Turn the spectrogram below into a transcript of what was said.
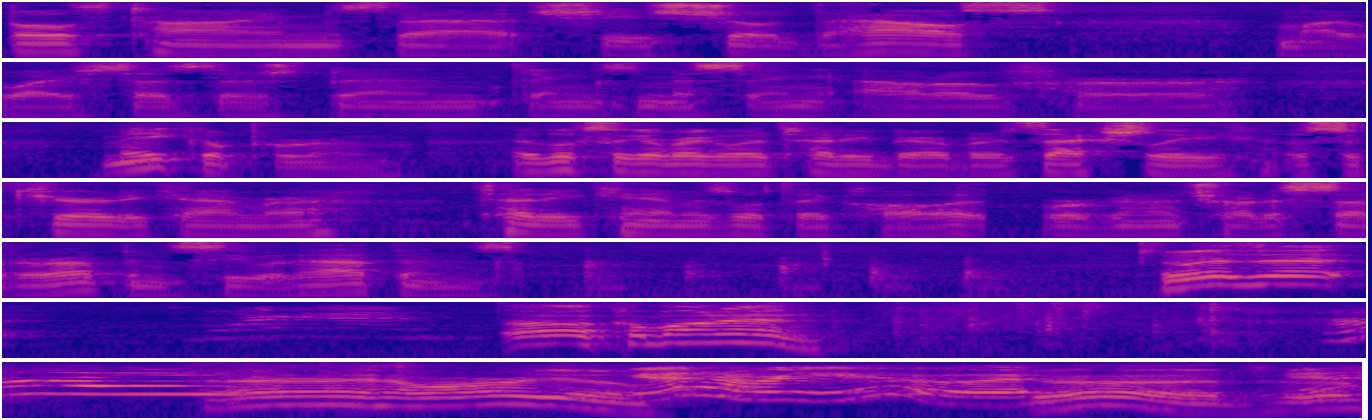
both times that she showed the house, my wife says there's been things missing out of her makeup room. It looks like a regular teddy bear, but it's actually a security camera. Teddy cam is what they call it. We're gonna try to set her up and see what happens. Who is it? Morgan. Oh, come on in. Hi. Hey, how are you? Good. How are you? Good. Good.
